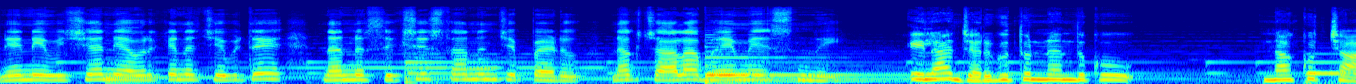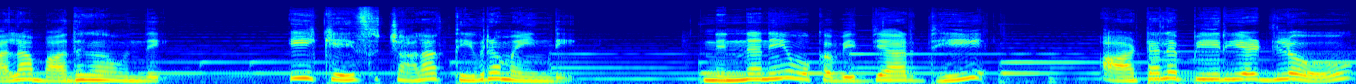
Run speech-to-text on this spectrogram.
నేను ఈ విషయాన్ని ఎవరికైనా చెబితే నన్ను శిక్షిస్తానని చెప్పాడు. నాకు చాలా భయం వేసింది. ఇలా జరుగుతున్నందుకు నాకు చాలా బాధగా ఉంది. ఈ కేసు చాలా తీవ్రమైంది. నిన్ననే ఒక విద్యార్థి ఆటల పీరియడ్లో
